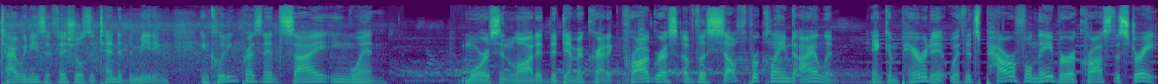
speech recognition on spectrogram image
Taiwanese officials attended the meeting, including President Tsai Ing wen. Morrison lauded the democratic progress of the self proclaimed island and compared it with its powerful neighbor across the strait.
